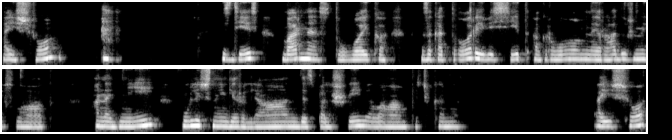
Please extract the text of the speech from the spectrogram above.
А еще здесь барная стойка, за которой висит огромный радужный флаг, а над ней уличные гирлянды с большими лампочками. А еще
